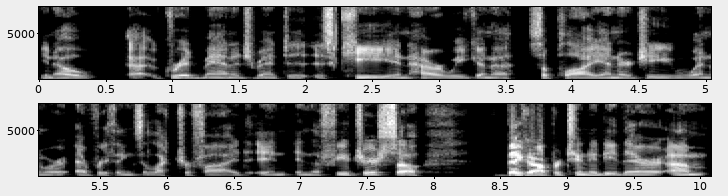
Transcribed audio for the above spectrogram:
you know uh, grid management is key and how are we going to supply energy when we're everything's electrified in in the future. So big opportunity there. Um,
